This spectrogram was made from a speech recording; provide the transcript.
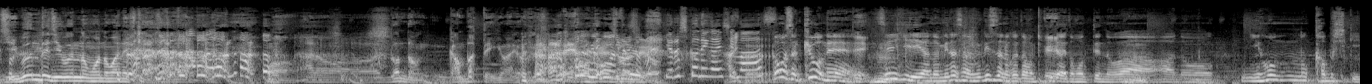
自分で自分のモノマネしてます。もう、あの、どんどん頑張っていきましょうね。よよろしくお願いします。川さん今日ね、えぜひあの皆さんリスナーの方も聞きたい。と思ってるのは、あの日本の株式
